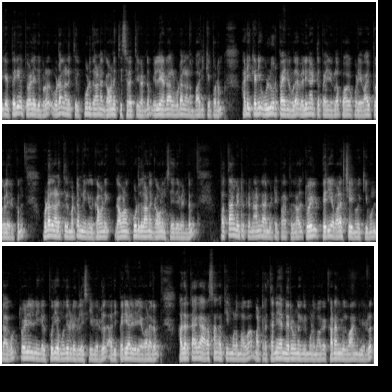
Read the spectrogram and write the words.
மிகப்பெரிய தொழிலதிபர்கள் உடல் நலத்தில் கூடுதலான கவனத்தை செலுத்த வேண்டும். இல்லையென்றால் உடல் நலம் பாதிக்கப்படும். அடிக்கடி உள்ளூர் பயணங்களோ வெளிநாட்டு பயணங்களோ போகக்கூடிய வாய்ப்புகள் இருக்கும். உடல் நலத்தில் மட்டும் நீங்கள் கவனி கவனம் கூடுதலான கவனம் செய்த வேண்டும். பத்தாம் வீட்டிற்கு நான்காம் வீட்டை பார்ப்பதனால் தொழில் பெரிய வளர்ச்சியை நோக்கி உண்டாகும். தொழிலில் நீங்கள் புதிய முதலீடுகளை செய்வீர்கள். அது பெரிய அளவிலே வளரும். அதற்காக அரசாங்கத்தின் மூலமாக மற்ற தனியார் நிறுவனங்கள் மூலமாக கடன்கள் வாங்குவீர்கள்.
